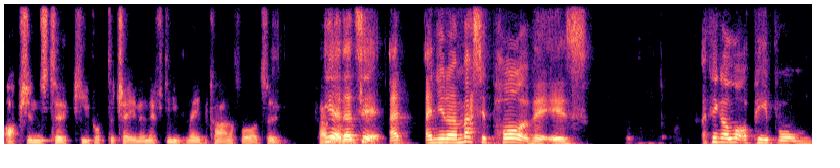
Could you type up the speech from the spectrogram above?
options to keep up the training if they maybe can't afford to. yeah that's with it and and you know a massive part of it is i think a lot of people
